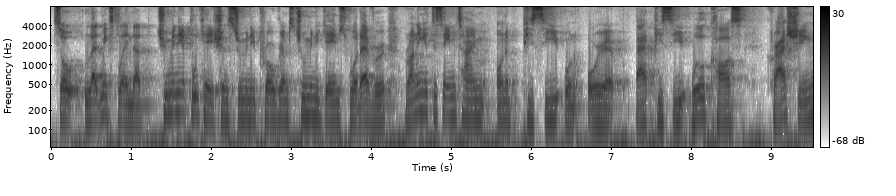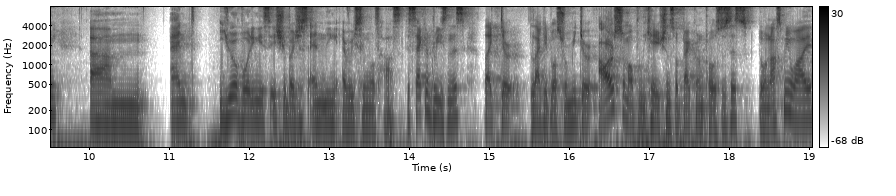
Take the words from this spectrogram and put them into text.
So let me explain that. Too many applications, too many programs, too many games, whatever, running at the same time on a PC or, a bad PC will cause crashing um, and you're avoiding this issue by just ending every single task. The second reason is like there, like it was for me, there are some applications or background processes, don't ask me why,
